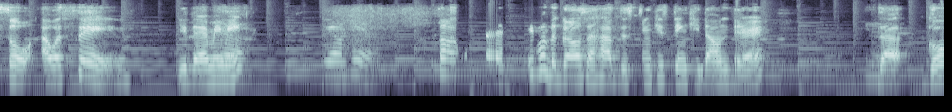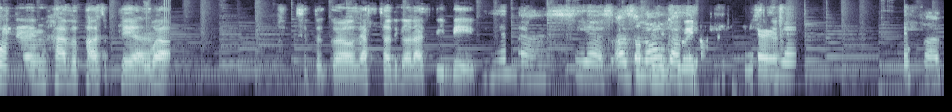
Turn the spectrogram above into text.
So I was saying, you there, Mimi? Yeah. yeah, I'm here. So uh, even the girls that have the stinky, stinky down there, Yeah. that go and have a part to play as well. To the girls, you have to tell the girl that see, babe. Yes, yes. As Something long as going it- there. yeah, part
